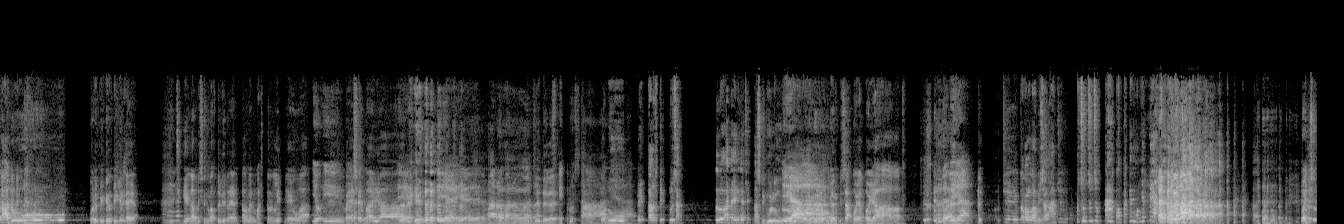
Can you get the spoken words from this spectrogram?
aduh. Gua dipikir-pikir kayak anjing ya ngabisin waktu di rental main Master League nyewa. Yoi PS bayar. Iya iya iya marah marah marah Gitu stick rusak Waduh, ya. eh, kalau stick rusak, lu ada ini nggak sih? Harus digulung dulu, Iya. kalau digulung biar bisa goyang-goyang. iya. Kalau nggak bisa anjing, cut cut cut, ah kotaknya monyet ya. wajib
